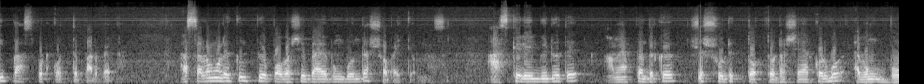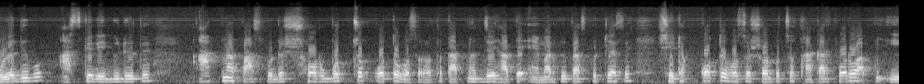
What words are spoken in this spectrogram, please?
ই পাসপোর্ট করতে পারবে না। আসসালামু আলাইকুম প্রিয় প্রবাসী ভাই এবং বোনরা, সবাই কেমন আছেন? আজকের এই ভিডিওতে আমি আপনাদেরকে সঠিক তথ্যটা শেয়ার করব এবং বলে দিব, আজকের এই ভিডিওতে আপনার পাসপোর্টের সর্বোচ্চ কত বছর? অর্থাৎ আপনার যে হাতে এমআরপি পাসপোর্টটি আছে, সেটা কত বছর সর্বোচ্চ থাকার পরও আপনি ই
